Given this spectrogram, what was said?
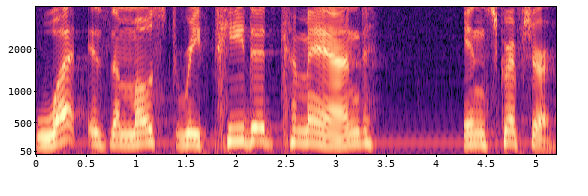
What is the most repeated command in Scripture?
